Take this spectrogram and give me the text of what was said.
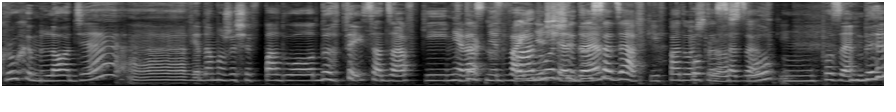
kruchym lodzie. E, wiadomo, że się wpadło do tej sadzawki nie raz, tak, nie dwa i nie wpadło się do siedem. sadzawki, wpadło po się do prostu sadzawki. mm, po zęby.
